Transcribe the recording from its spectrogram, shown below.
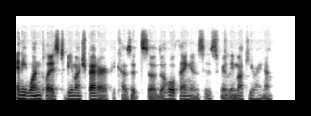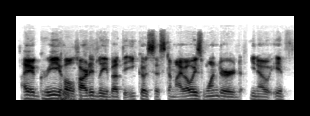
any one place to be much better because it's uh, the whole thing is, is really mucky right now. I agree wholeheartedly about the ecosystem. I've always wondered, you know, if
